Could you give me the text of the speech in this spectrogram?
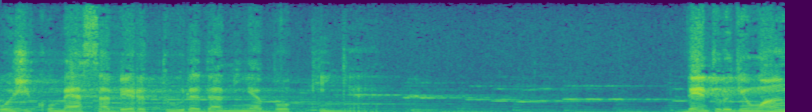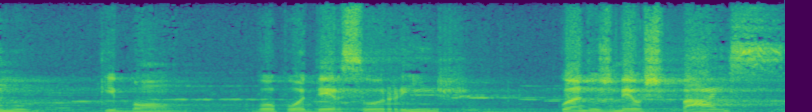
Hoje começa a abertura da minha boquinha. Dentro de um ano, que bom, vou poder sorrir quando os meus pais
